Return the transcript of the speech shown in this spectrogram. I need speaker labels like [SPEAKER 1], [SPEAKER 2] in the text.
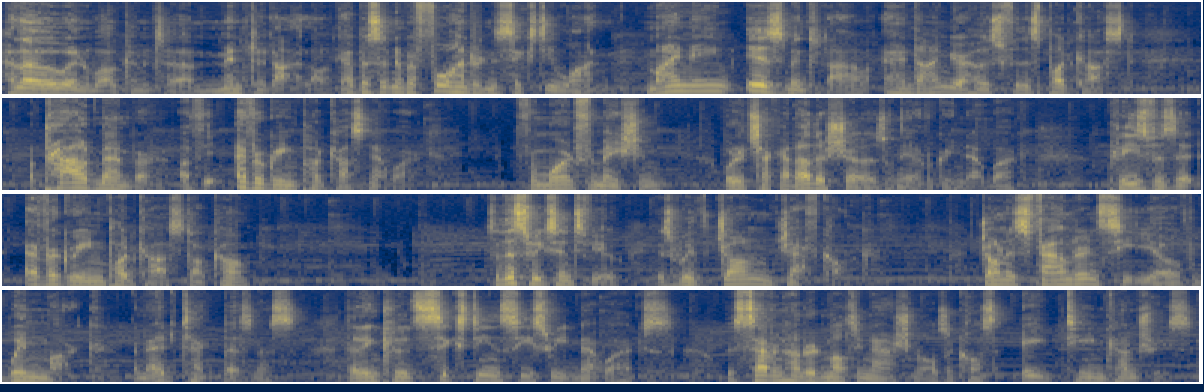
[SPEAKER 1] Hello and welcome to Minter Dialogue, episode number 461. My name is Minter Dial, and I'm your host for this podcast, a proud member of the Evergreen Podcast Network. For more information or to check out other shows on the Evergreen Network, please visit evergreenpodcast.com. So this week's interview is with John Jeffcock. John is founder and CEO of Winmark, an edtech business that includes 16 C-suite networks with 700 multinationals across 18 countries.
